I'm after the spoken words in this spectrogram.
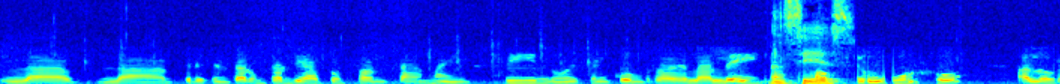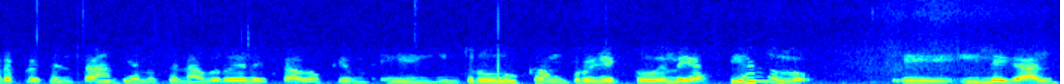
la, la- presentar un candidato fantasma en sí no es en contra de la ley. Así es. Aunque urjo a los representantes a los senadores del Estado que eh, introduzcan un proyecto de ley haciéndolo eh, ilegal.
